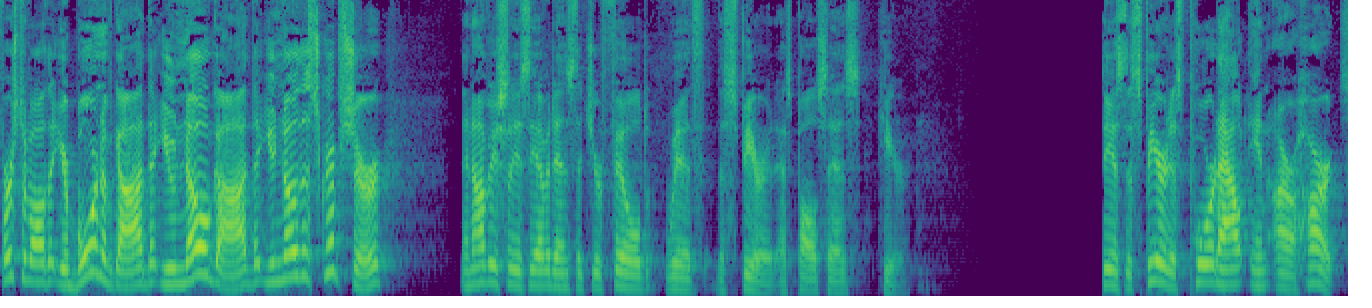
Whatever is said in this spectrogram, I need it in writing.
First of all, that you're born of God, that you know God, that you know the Scripture. And obviously, it's the evidence that you're filled with the Spirit, as Paul says here. See, as the Spirit is poured out in our hearts,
